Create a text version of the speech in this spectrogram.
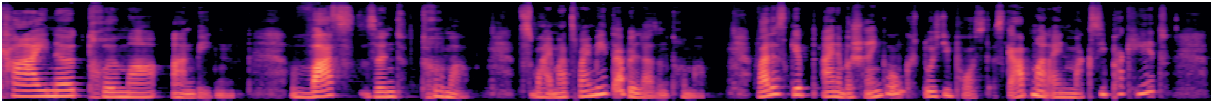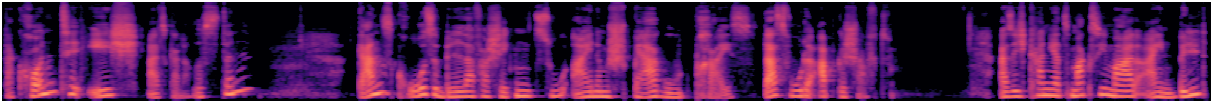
Keine Trümmer anbieten. Was sind Trümmer? Zweimal zwei Meter Bilder sind Trümmer. Weil es gibt eine Beschränkung durch die Post. Es gab mal ein Maxi-Paket, da konnte ich als Galeristin ganz große Bilder verschicken zu einem Sperrgutpreis. Das wurde abgeschafft. Also ich kann jetzt maximal ein Bild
